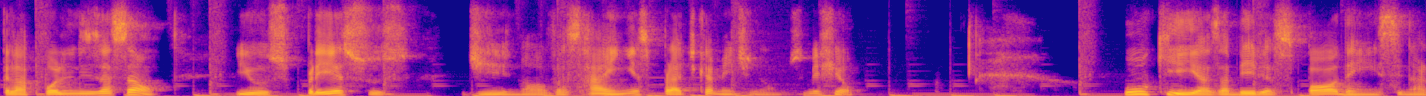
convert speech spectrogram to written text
pela polinização e os preços de novas rainhas praticamente não se mexeu. O que as abelhas podem ensinar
